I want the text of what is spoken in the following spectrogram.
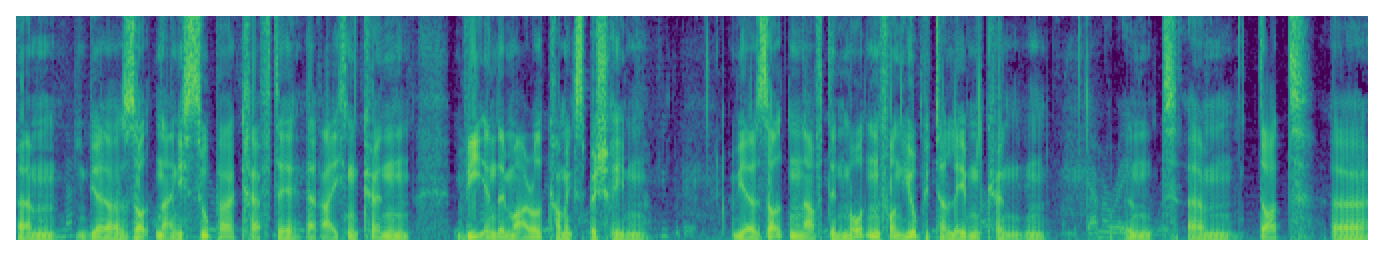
Ähm, wir sollten eigentlich Superkräfte erreichen können, wie in den Marvel Comics beschrieben. Wir sollten auf den Moden von Jupiter leben können und ähm, dort äh,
